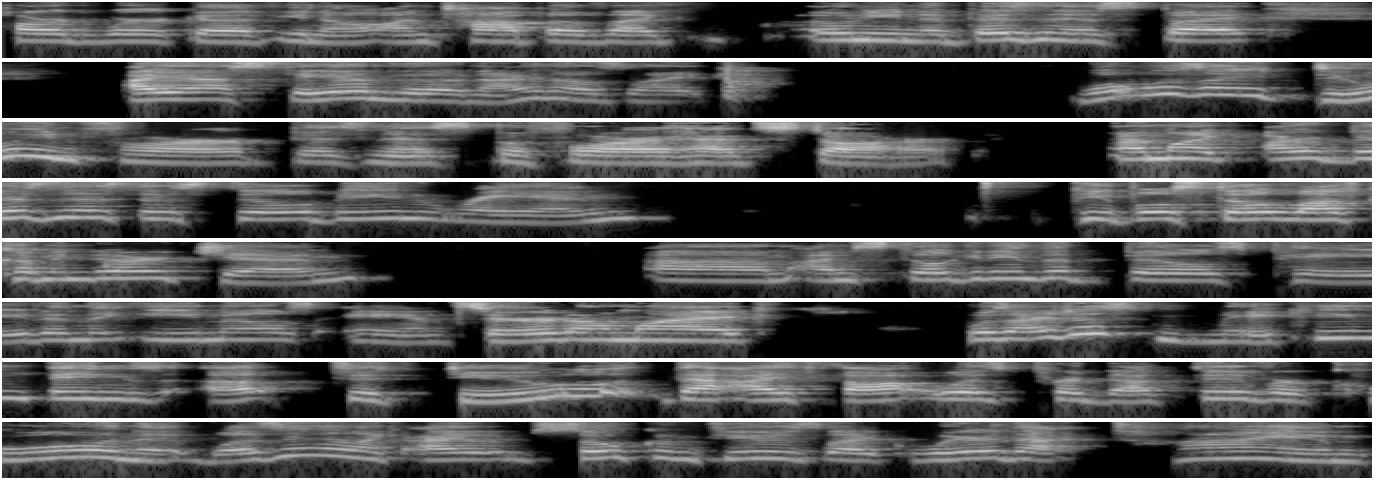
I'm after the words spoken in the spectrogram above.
hard work of you know on top of like owning a business. But i asked sam the other night i was like what was i doing for our business before i had star? I'm like our business is still being ran people still love coming to our gym. Um, i'm still getting the bills paid and the emails answered. I'm like was I just making things up to do that I thought was productive or cool and it wasn't? Like I'm so confused like where that time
